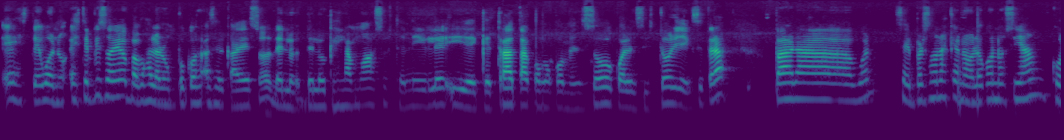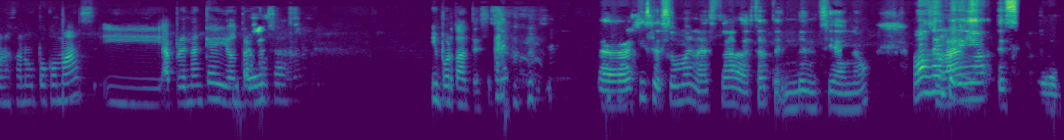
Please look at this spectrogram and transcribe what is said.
este, bueno, este episodio vamos a hablar un poco acerca de eso, de lo, de lo que es la moda sostenible y de qué trata, cómo comenzó, cuál es su historia, etcétera, para, bueno, si hay personas que no lo conocían, conozcan un poco más y aprendan que hay otras cosas importantes a ver si se suman a esta, esta tendencia, ¿no? Vamos a hacer un pequeño stop,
